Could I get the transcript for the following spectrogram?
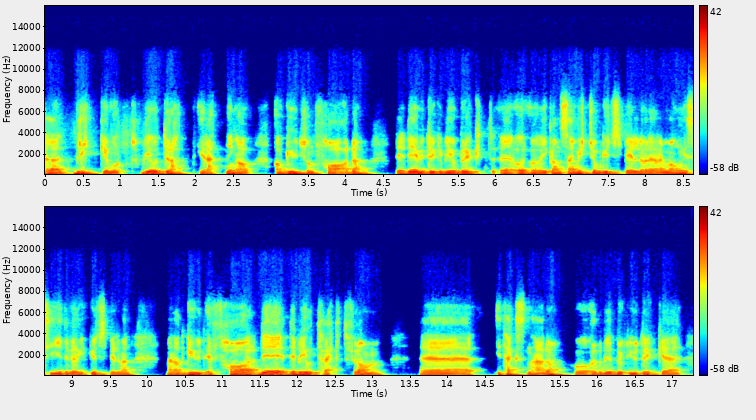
eller blikket vårt blir jo dratt i retning av, av Gud som far. da det, det, uttrykket blir jo brukt, eh, og, og, vi kan si mye om gudsbildet, og det er mange sider ved gudsbildet, men, men at Gud er far, det, det blir jo trukket fram eh, i teksten her. Da, og, og, det blir brukt uttrykket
